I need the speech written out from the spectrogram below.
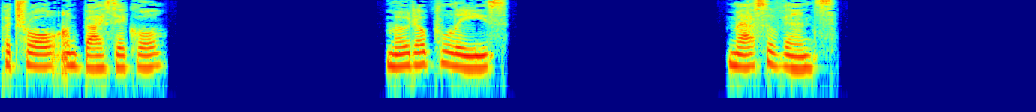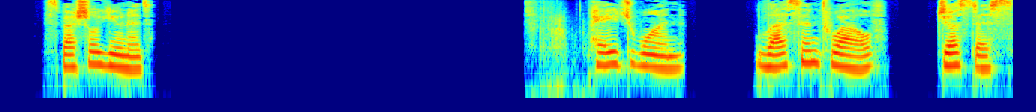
Patrol on bicycle. Moto police. Mass events. Special unit. Page 1. Lesson 12. Justice.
